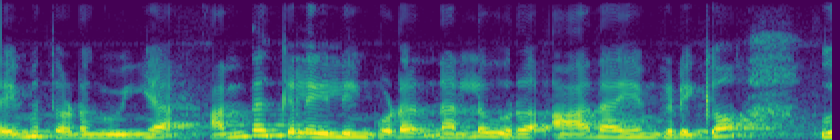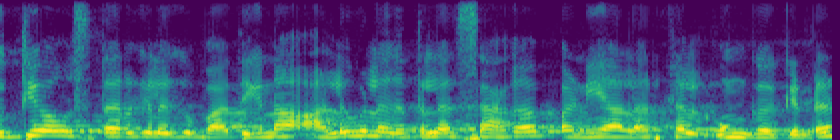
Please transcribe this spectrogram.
டைம் தொடங்குவீங்க. அந்த கிளையிலையும் கூட நல்ல ஒரு ஆதாயம் கிடைக்கும். உத்தியோகஸ்தர்களுக்கு பார்த்தீங்கன்னா அலுவலகத்தில் சக பணியாளர்கள் உங்ககிட்ட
